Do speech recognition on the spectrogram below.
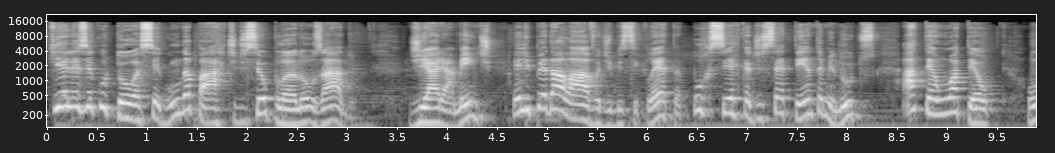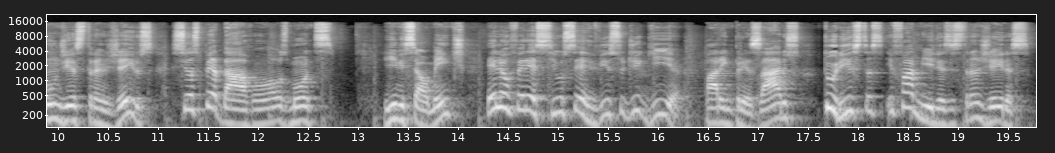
que ele executou a segunda parte de seu plano ousado. Diariamente, ele pedalava de bicicleta por cerca de 70 minutos até um hotel, onde estrangeiros se hospedavam aos montes. Inicialmente, ele oferecia o serviço de guia para empresários, turistas e famílias estrangeiras.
